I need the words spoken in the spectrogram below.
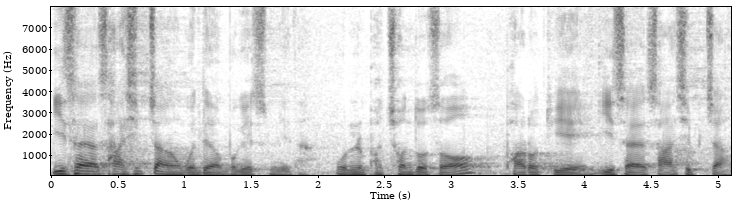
이사야 40장 한 군데만 보겠습니다. 오늘 전도서 바로 뒤에 이사야 40장.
